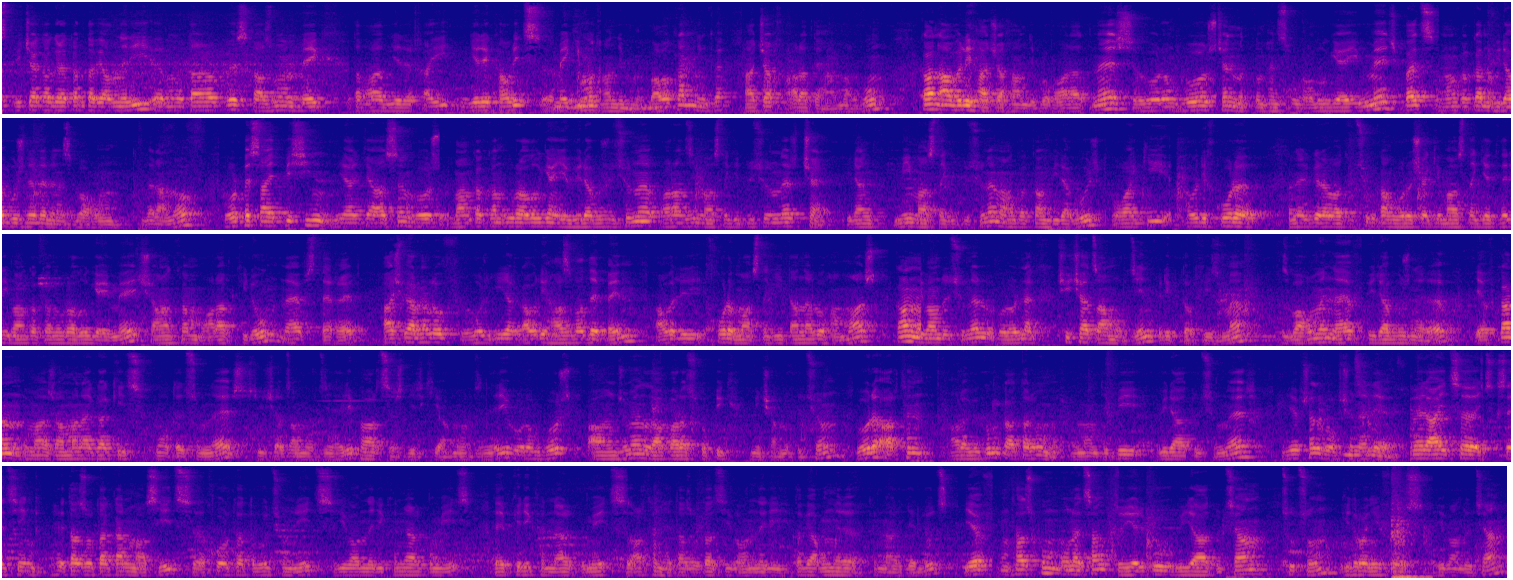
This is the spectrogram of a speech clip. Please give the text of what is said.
ըստ վիճակագրական տվյալների մոտավորապես կազմում է 1 տղա երեխայի 300-ից 1-ի մոտ հանդիպում է։ Բավական ինքը հաճախ արատ է համարվում Կան ավելի հաճախ հանդիպող արատներ, որոնք որ չեն մտնում հենց ուրոլոգիայի մեջ, բայց մանկական վիրաբույժներն են զբաղվում նրանով։ Որպես այդպեսին իհարկե ասեմ, որ մանկական ուրոլոգիան եւ վիրաբուժությունը առանձին մասնագիտություններ չեն։ Իրանք մի մասնագիտություն է մանկական վիրաբույժ, ուղղակի ավելի խորը ներգրավվածություն կան որոշակի մասնագետների մանկական ուրոլոգիայի մեջ, անգամ արաբ գիրում, նաեւ ստեղել, հաշվի առնելով, որ իրանք ավելի հազվադեպ են, ավելի խորը մասնագիտանալու համար Կան հիվանդություններ, որ օրինակ չիչածամուրձին, կրիպտորխիզմը, զբաղվում են նաև վիրաբույժները եւ կան հիմա ժամանակակից մոտեցումներ ճիճածամորձիների, բարձր դիրքի ամորձիների, որոնք որ պահանջում են լապարասկոպիկ միջամտություն, որը արդեն արաբիկում կատարվում է նման տիպի վիրահատություններ եւ շատ ողջունելի է։ Մեր այցը սկսեցինք հետազոտական մասից, խորհրդատվությունից, հիվանդների քննարկումից, դեպքերի քննարկումից, արդեն հետազոտած հիվանդների տվյալները քննարկելուց եւ ընթացքում ունեցանք երկու վիրահատության ցուցում հիդրոնիֆոս հիվանդության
